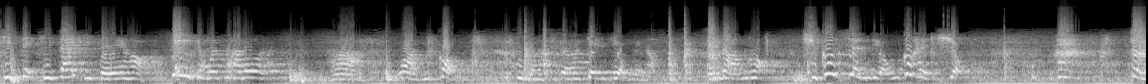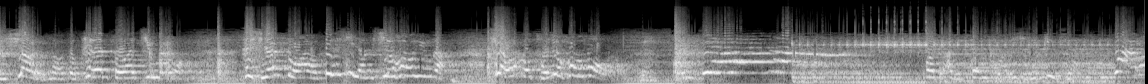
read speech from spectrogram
其实其实其实的吼，正常的查某啦。啊，我跟你讲，有人是个坚强的啊，人吼是够善良，够很俗。啊，这少年哦，就替咱大个酒看，还是咱大哦，顶世人烧好友啦，叫我无娶着好某。我就按你讲话，你是去救啥？我无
